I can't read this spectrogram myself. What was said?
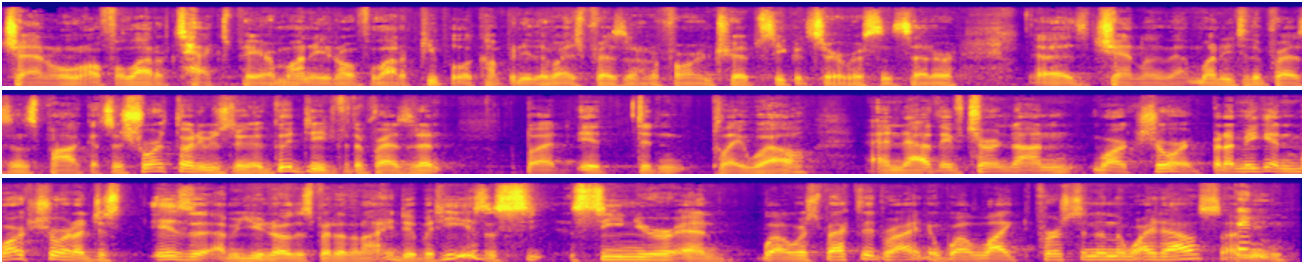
channel an awful lot of taxpayer money. An awful lot of people accompany the vice president on a foreign trip, Secret Service, et cetera, uh, channeling that money to the president's pocket. So Short thought he was doing a good deed for the president but it didn't play well. And now they've turned on Mark Short. But I mean, again, Mark Short I just is, a, I mean, you know this better than I do, but he is a senior and well respected, right? A well liked person in the White House. I and mean,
